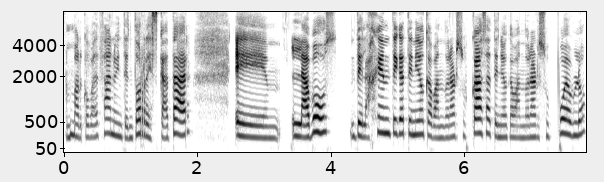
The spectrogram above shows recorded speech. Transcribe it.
Marco Balzano intentó rescatar eh, la voz de la gente que ha tenido que abandonar sus casas, ha tenido que abandonar su pueblo.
